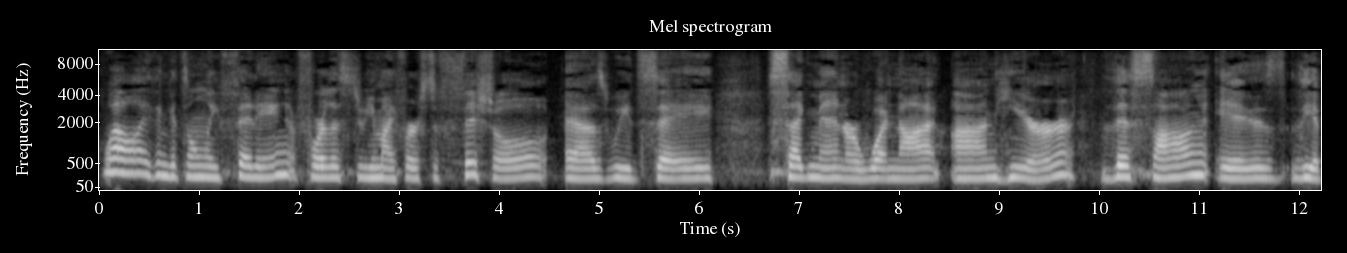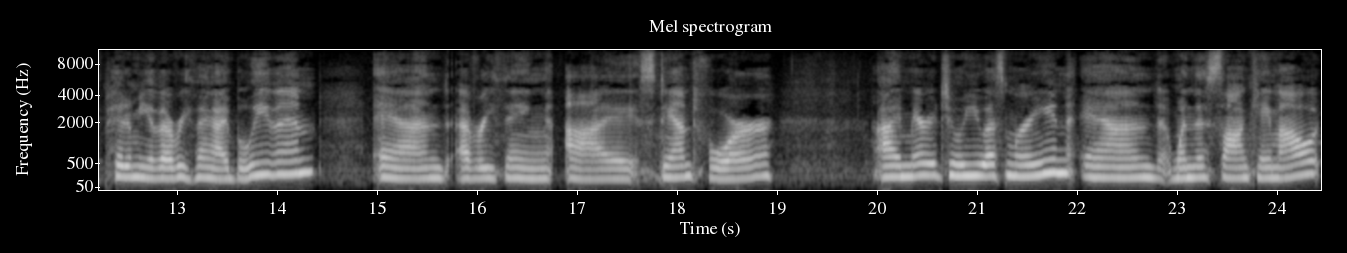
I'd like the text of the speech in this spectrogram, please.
Well, I think it's only fitting for this to be my first official, as we'd say, segment or whatnot on here. This song is the epitome of everything I believe in and everything I stand for. I'm married to a U.S. Marine, and when this song came out,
